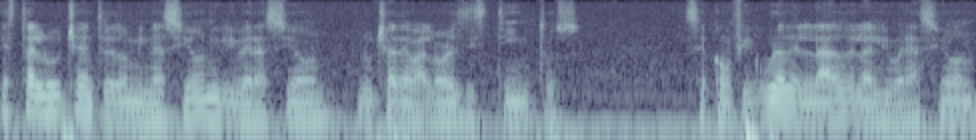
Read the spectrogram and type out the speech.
Esta lucha entre dominación y liberación, lucha de valores distintos, se configura del lado de la liberación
